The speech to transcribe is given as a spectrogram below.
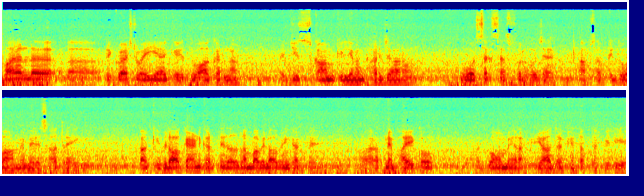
बहरहाल रिक्वेस्ट वही है कि दुआ करना जिस काम के लिए मैं घर जा रहा हूँ, वो सक्सेसफुल हो जाए। आप सबकी दुआ हमें मेरे साथ रहेगी। बाकी ब्लॉग एंड करते हैं, ज़्यादा लंबा ब्लॉग नहीं करते। और अपने भाई को गाँव में याद रखें तब तक के लिए।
